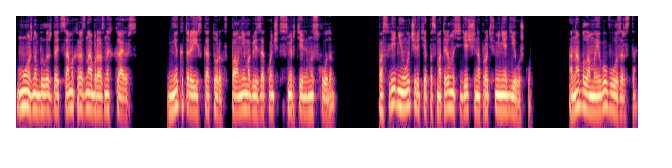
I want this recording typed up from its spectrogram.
можно было ждать самых разнообразных каверс, некоторые из которых вполне могли закончиться смертельным исходом. Последнюю очередь я посмотрел на сидящую напротив меня девушку. Она была моего возраста,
